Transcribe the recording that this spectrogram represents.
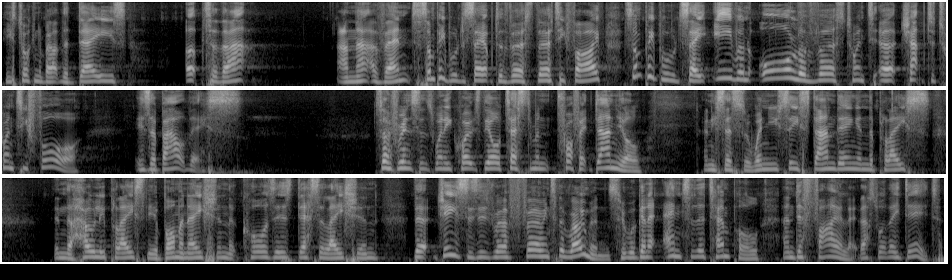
He's talking about the days up to that and that event. Some people would say up to verse 35. Some people would say even all of verse 20, uh, chapter 24 is about this. So, for instance, when he quotes the Old Testament prophet Daniel, and he says, So when you see standing in the place, in the holy place, the abomination that causes desolation, that Jesus is referring to the Romans who were going to enter the temple and defile it. That's what they did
